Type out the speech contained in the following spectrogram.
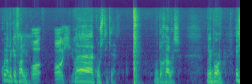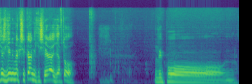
Κούνα το κεφάλι. Ο, όχι, όχι. Ναι, ακούστηκε. Μου το χάλασε. Λοιπόν, είχες γίνει μεξικάνικη σειρά γι' αυτό; Λοιπόν,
